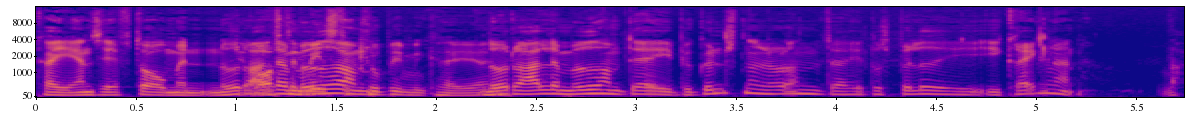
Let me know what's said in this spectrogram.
karrierens efterår, men noget du aldrig møde ham, klub i min karriere. Nåede du aldrig møde ham der i begyndelsen af nullerne, da du spillede i, i Grækenland? Nej.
